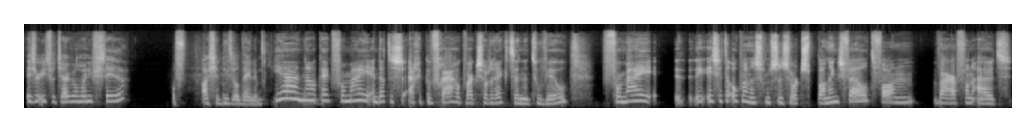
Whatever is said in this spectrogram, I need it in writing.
is er iets wat jij wil manifesteren? Of als je het niet wil delen. Ja, nou kijk, voor mij, en dat is eigenlijk een vraag ook waar ik zo direct eh, naartoe wil. Voor mij eh, is het ook wel een, soms een soort spanningsveld van waarvanuit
